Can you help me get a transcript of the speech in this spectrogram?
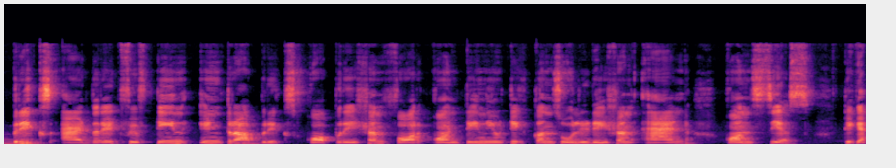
BRICS at the rate fifteen intra BRICS cooperation for continuity consolidation and consensus ठीक है?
